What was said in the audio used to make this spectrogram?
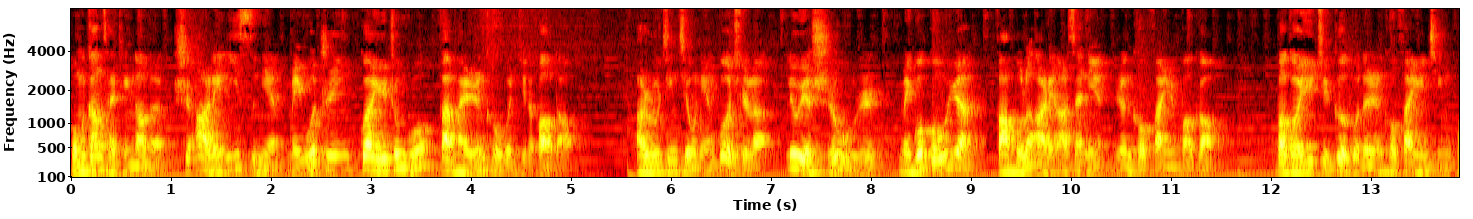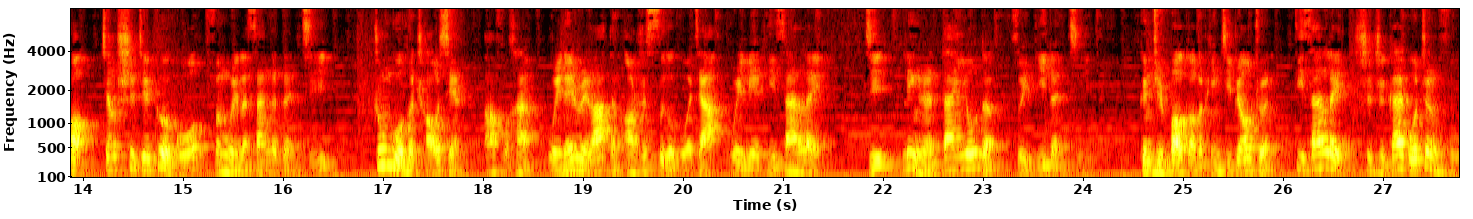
我们刚才听到的是二零一四年美国之音关于中国贩卖人口问题的报道。而如今九年过去了，六月十五日，美国国务院发布了二零二三年人口贩运报告。报告依据各国的人口贩运情况，将世界各国分为了三个等级，中国和朝鲜、阿富汗、委内瑞拉等二十四个国家位列第三类，即令人担忧的最低等级。根据报告的评级标准，第三类是指该国政府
